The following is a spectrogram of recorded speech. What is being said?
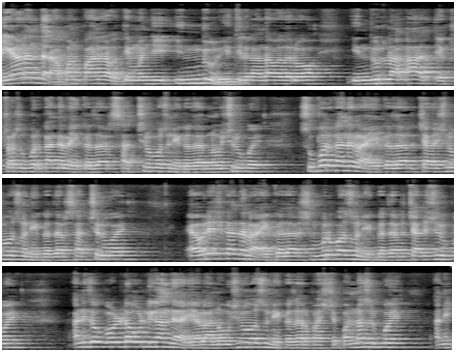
यानंतर आपण पाहणार आहोत ते म्हणजे इंदूर. येथील कांदा बाजार भाव इंदूरला आज एक्स्ट्रा सुपर कांद्याला एक हजार सातशे रुपयापासून एक हजार नऊशे रुपये. सुपर कांद्याला एक हजार चारशे रुपयापासून एक हजार सातशे रुपये. ॲव्हरेज कांद्याला एक हजार शंभरपासून एक हजार चारशे रुपये. आणि जो गोल्डा गोल्डी कांदा आहे याला नऊशे रुपयापासून एक हजार पाचशे पन्नास रुपये. आणि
